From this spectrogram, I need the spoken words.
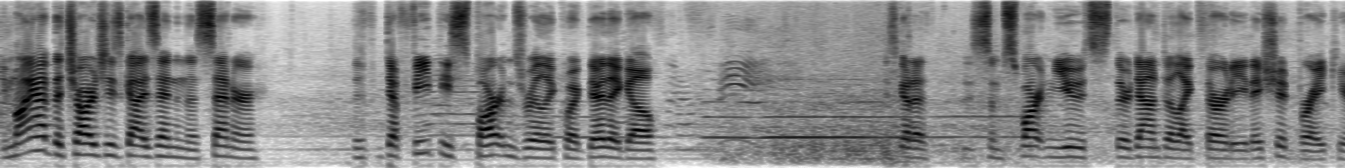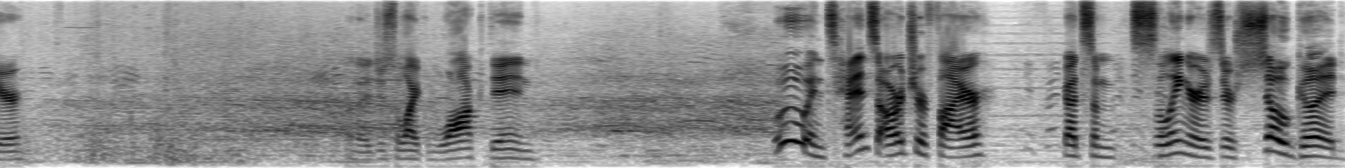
You might have to charge these guys in in the center. De defeat these Spartans really quick. There they go. He's got a, some Spartan youths. They're down to like 30. They should break here. They just like walked in. Ooh, intense archer fire. Got some slingers. They're so good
